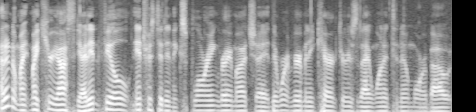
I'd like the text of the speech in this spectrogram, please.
I don't know my, my curiosity. I didn't feel interested in exploring very much. I, there weren't very many characters that I wanted to know more about,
